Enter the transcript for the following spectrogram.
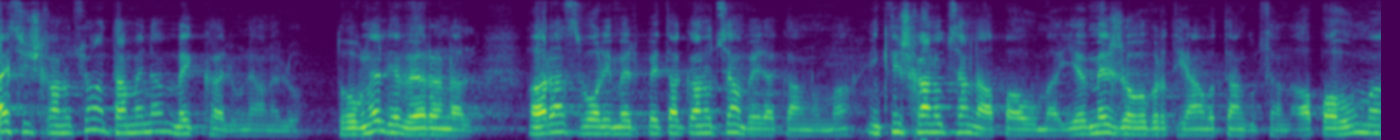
Այս իշխանությունը ընդամենը մեկ քայլ ունի անելու՝ թողնել եւ հեռանալ, առանց որի մեր պետականության վերականգնումը, ինքնիշխանության ապահովումը եւ մեր ժողովրդի անվտանգության ապահովումը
